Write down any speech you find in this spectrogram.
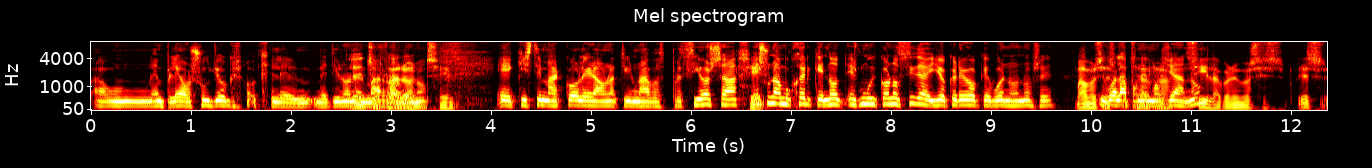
a un empleado suyo, creo que le metieron Le el marrón. ¿no? sí. Eh, Kirsty McCall era una, tiene una voz preciosa. Sí. Es una mujer que no es muy conocida y yo creo que, bueno, no sé. Vamos a Igual la ponemos ya, ¿no? Sí, la ponemos. Es, es,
